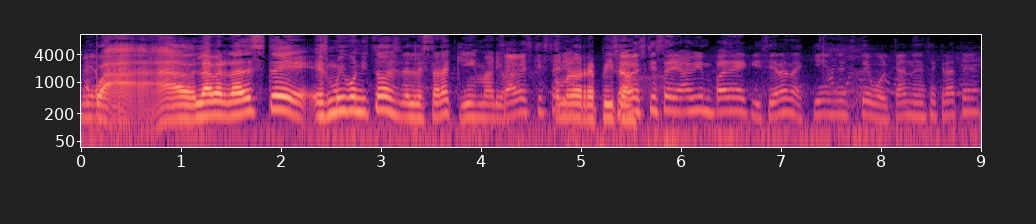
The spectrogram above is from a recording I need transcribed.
La- la verdad este es muy bonito el estar aquí, Mario. ¿Sabes qué estaría? Como lo repito. ¿Sabes qué estaría bien padre que hicieran aquí en este volcán, en este cráter?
